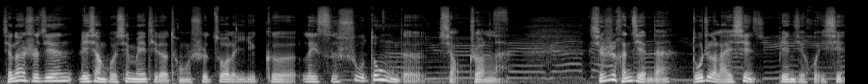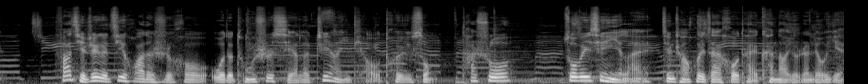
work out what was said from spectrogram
前段时间，理想国新媒体的同事做了一个类似树洞的小专栏，形式很简单：读者来信，编辑回信。发起这个计划的时候，我的同事写了这样一条推送，他说：“ 做微信以来，经常会在后台看到有人留言，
